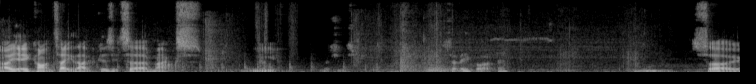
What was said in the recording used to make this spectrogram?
Oh yeah, you can't take that because it's uh, max. Eve. which is silly, but okay. So,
